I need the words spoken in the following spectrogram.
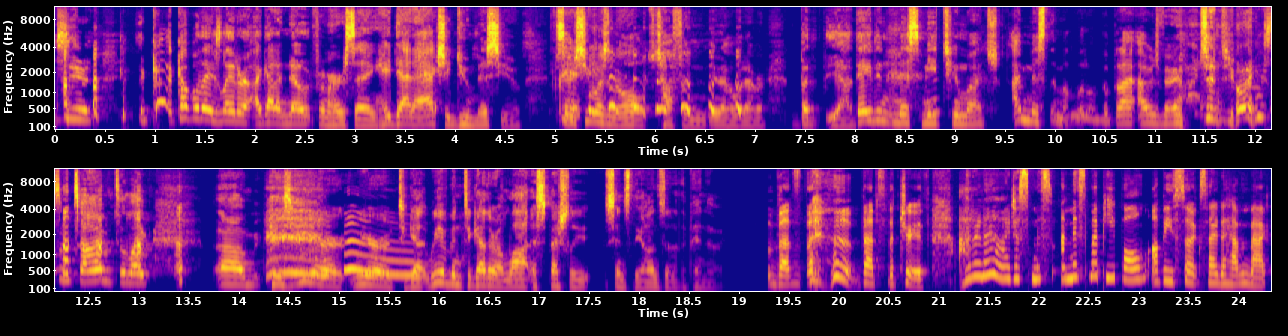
She, a, a couple days later, I got a note from her saying, "Hey, Dad, I actually do miss you." So she wasn't all tough and you know whatever. But yeah, they didn't miss me too much. I missed them a little bit, but I, I was very much enjoying some time to like um because we are we are together we have been together a lot especially since the onset of the pandemic that's the that's the truth i don't know i just miss i miss my people i'll be so excited to have them back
